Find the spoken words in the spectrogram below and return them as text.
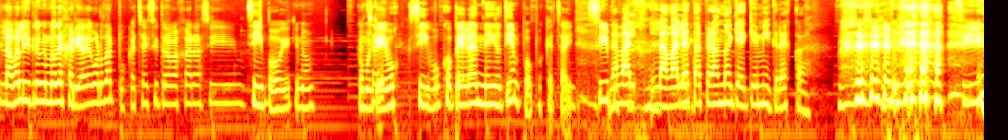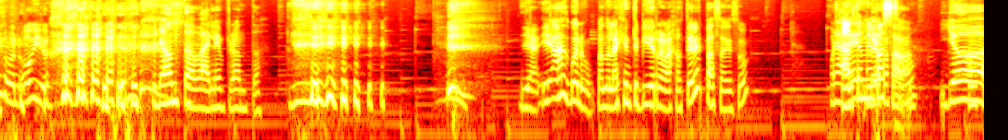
la Vale yo creo que no dejaría de bordar, pues, ¿cachai? Si trabajara así. Sí, pues obvio que no. Como ¿Cachai? que bus sí, busco pega en medio tiempo, pues ¿cachai? Sí, La, pues, Val- la Vale está esperando que Kemi crezca. sí, bueno, obvio. Pronto, Vale, pronto. Ya, y ah, bueno, cuando la gente pide rebaja, ¿a ustedes les pasa eso? Una Antes vez- me ¿Le ha pasaba. Yo,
